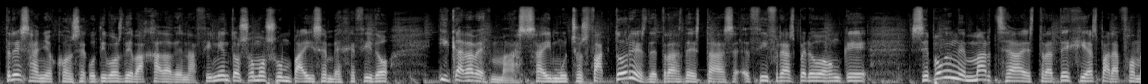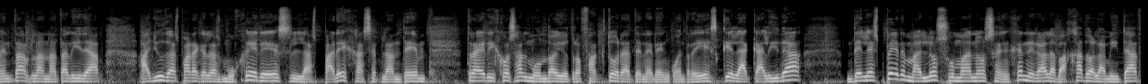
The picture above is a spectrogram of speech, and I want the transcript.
tres años consecutivos de bajada de nacimientos. Somos un país envejecido y cada vez más. Hay muchos factores detrás de estas cifras, pero aunque se pongan en marcha estrategias para fomentar la natalidad, ayudas para que las mujeres, las parejas se planteen traer hijos al mundo, hay otro factor a tener en cuenta y es que la calidad del esperma en los humanos en general ha bajado a la mitad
